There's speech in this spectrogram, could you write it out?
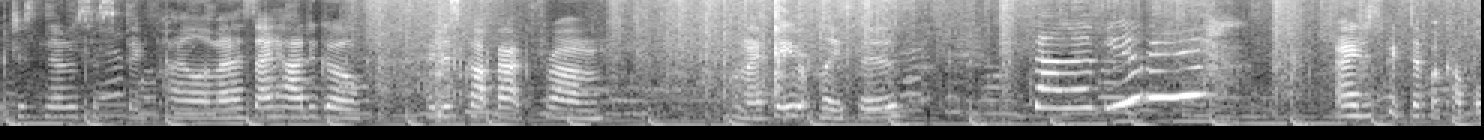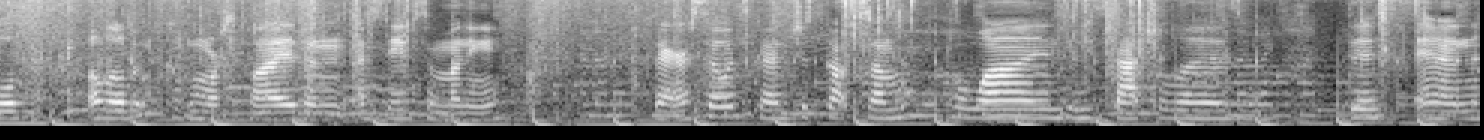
I just noticed this big pile of mess. I had to go. I just got back from one of my favorite places, Sally Beauty. And I just picked up a couple, a little bit, a couple more supplies, and I saved some money there. So it's good. Just got some wines and spatulas and this and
